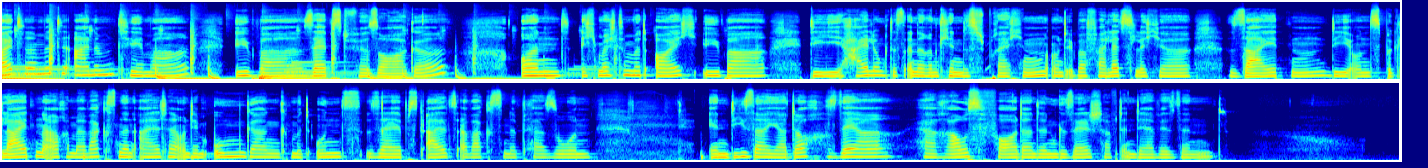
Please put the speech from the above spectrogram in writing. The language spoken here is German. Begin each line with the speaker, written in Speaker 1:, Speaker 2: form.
Speaker 1: Heute mit einem Thema über Selbstfürsorge. Und ich möchte mit euch über die Heilung des inneren Kindes sprechen und über verletzliche Seiten, die uns begleiten, auch im Erwachsenenalter und im Umgang mit uns selbst als erwachsene Person in dieser ja doch sehr herausfordernden Gesellschaft, in der wir sind.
